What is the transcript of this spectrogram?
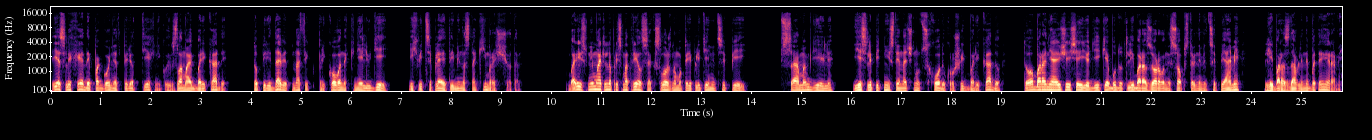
Если хеды погонят вперед технику и взломают баррикады, то передавят нафиг прикованных к ней людей. Их ведь цепляют именно с таким расчетом». Борис внимательно присмотрелся к сложному переплетению цепей. «В самом деле...» Если пятнистые начнут сходу крушить баррикаду, то обороняющиеся ее дикие будут либо разорваны собственными цепями, либо раздавлены БТРами.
